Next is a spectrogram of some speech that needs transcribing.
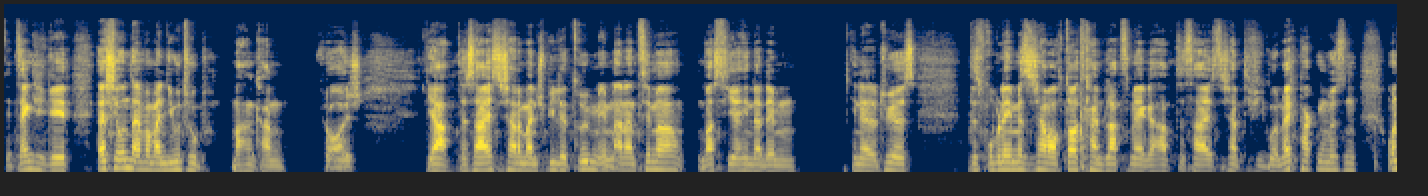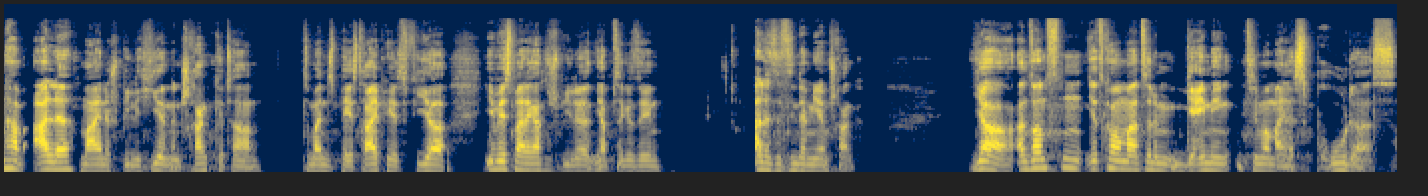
den Senkel geht, dass ich hier unten einfach mein YouTube machen kann für euch. Ja, das heißt, ich hatte meine Spiele drüben im anderen Zimmer, was hier hinter dem hinter der Tür ist. Das Problem ist, ich habe auch dort keinen Platz mehr gehabt. Das heißt, ich habe die Figuren wegpacken müssen und habe alle meine Spiele hier in den Schrank getan. Zumindest PS3, PS4. Ihr wisst meine ganzen Spiele, ihr habt sie gesehen. Alles ist hinter mir im Schrank. Ja, ansonsten, jetzt kommen wir mal zu dem Gaming-Zimmer meines Bruders.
